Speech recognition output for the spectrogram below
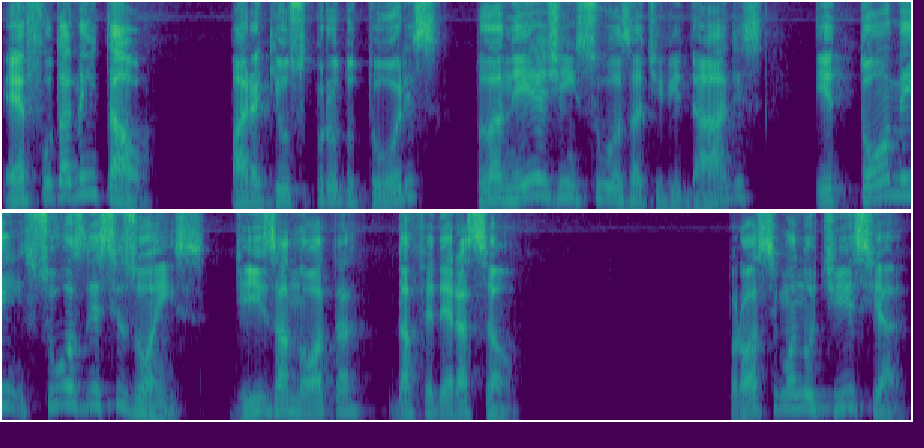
é fundamental para que os produtores planejem suas atividades e tomem suas decisões, diz a nota da federação. Próxima notícia:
